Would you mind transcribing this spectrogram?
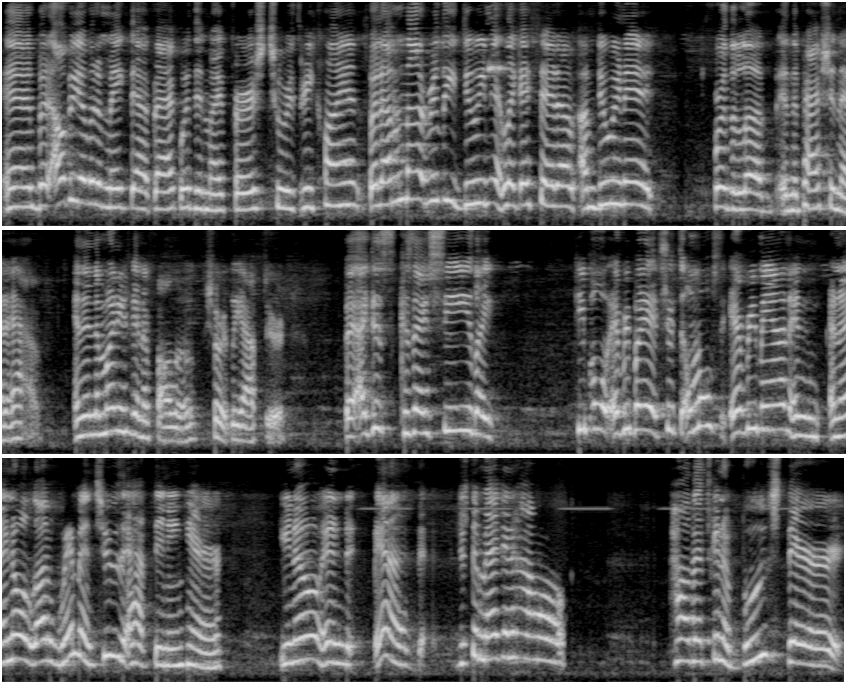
and but I'll be able to make that back within my first two or three clients. But I'm not really doing it like I said. I'm, I'm doing it for the love and the passion that I have, and then the money's gonna follow shortly after. But I just because I see like people, everybody that sits, almost every man, and and I know a lot of women too that have thinning hair, you know, and yeah, just imagine how how that's gonna boost their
